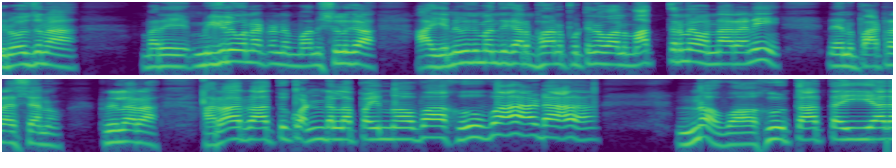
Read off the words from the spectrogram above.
ఈ రోజున మరి మిగిలి ఉన్నటువంటి మనుషులుగా ఆ ఎనిమిది మంది గర్భాన పుట్టిన వాళ్ళు మాత్రమే ఉన్నారని నేను పాట రాశాను. ప్రియులరా అరారాతు కొండలపై నోవాహు వాడా నోవాహు తాతయ్య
